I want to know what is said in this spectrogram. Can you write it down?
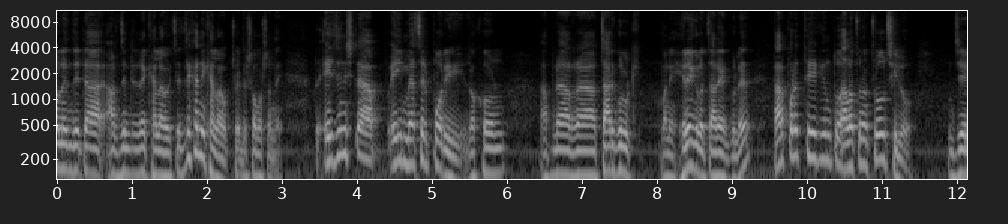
বলেন যে এটা আর্জেন্টিনায় খেলা হয়েছে, যেখানে খেলা হোক এটা সমস্যা নেই। তো এই জিনিসটা, এই ম্যাচের পরেই যখন আপনার চার গোল মানে হেরে গেল চার এক গোলের তারপরে থেকে কিন্তু আলোচনা চলছিল যে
